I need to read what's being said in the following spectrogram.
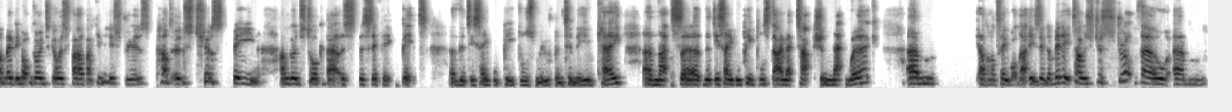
I'm maybe not going to go as far back in history as Pat has just been. I'm going to talk about a specific bit of the disabled people's movement in the UK, and that's uh, the Disabled People's Direct Action Network. Um, and I'll tell you what that is in a minute. I was just struck though um,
